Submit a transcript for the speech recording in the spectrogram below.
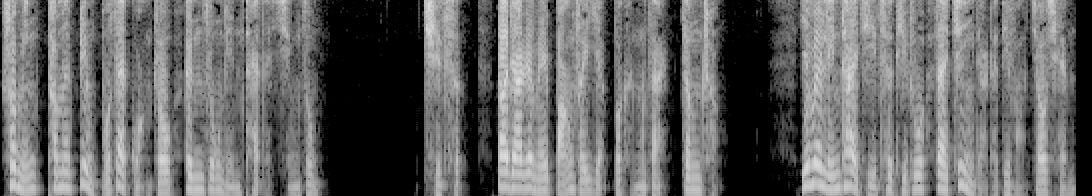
说明他们并不在广州跟踪林太的行踪。其次。大家认为绑匪也不可能在增城，因为林泰几次提出在近一点的地方交钱，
